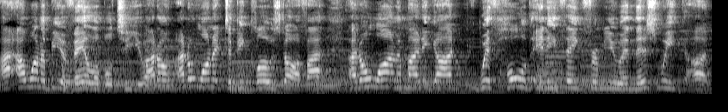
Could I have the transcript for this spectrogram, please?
I, I want to be available to you. I don't I don't want it to be closed off. I, I don't want, Almighty God, withhold anything from you in this week, God.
